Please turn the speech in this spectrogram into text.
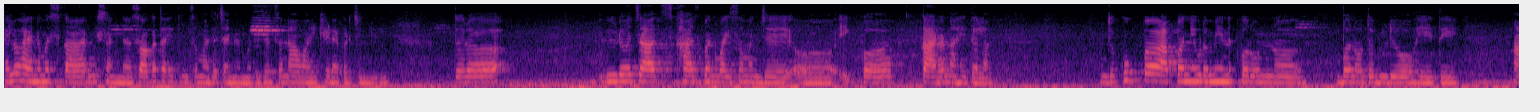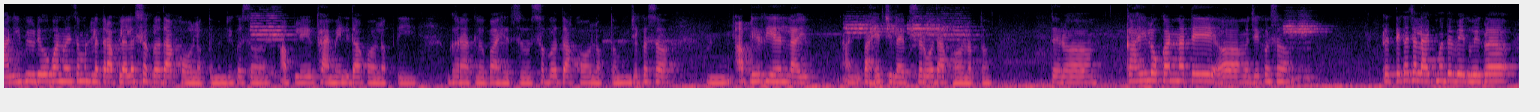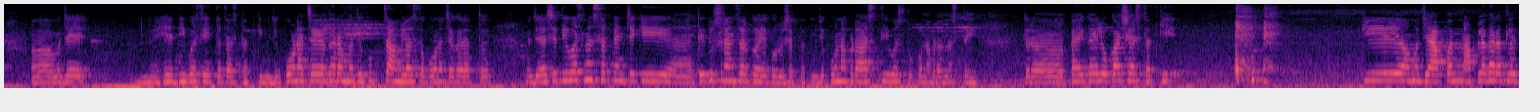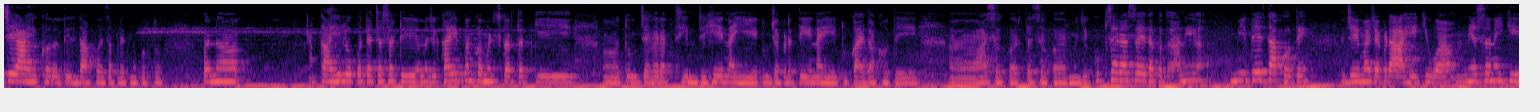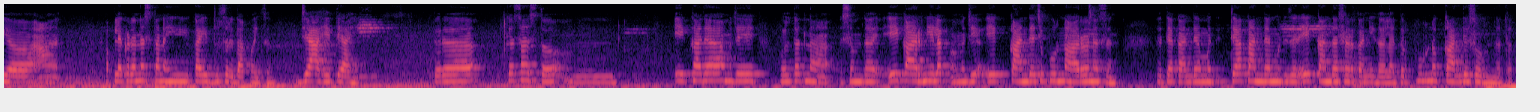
Hello hi नमस्कार. मी संध्या. स्वागत आहे तुमचं माझ्या चॅनलमध्ये ज्याचं नाव आहे खेड्याकडची मुलगी. तर अ, व्हिडिओचं आज खास बनवायचं म्हणजे एक कारण आहे त्याला. म्हणजे खूप आपण एवढं मेहनत करून बनवतो व्हिडिओ हे ते. आणि व्हिडिओ बनवायचं म्हटलं तर आपल्याला सगळं दाखवावं लागतं. म्हणजे कसं आपले फॅमिली दाखवावं लागते. घरातलं बाहेरचं सगळं दाखवावं लागतं. म्हणजे कसं आपली रिअल लाईफ आणि बाहेरची लाईफ सर्व दाखवावं लागतं. तर काही लोकांना ते म्हणजे कसं प्रत्येकाच्या लाईफमध्ये वेगवेगळं म्हणजे हे दिवस येतच असतात की म्हणजे कोणाच्या घरामध्ये खूप चांगलं असतं कोणाच्या घरात म्हणजे असे दिवस नसतात त्यांचे की ते दुसऱ्यांसारखं हे करू शकतात. म्हणजे कोणाकडं असती वस्तू कोणाकडं नसते. तर काही काही लोक असे असतात की की म्हणजे आपण आपल्या घरातलं जे आहे खरं तेच दाखवायचा प्रयत्न करतो. पण काही लोक त्याच्यासाठी म्हणजे काही पण कमेंट्स करतात की तुमच्या घरात हे म्हणजे हे नाही आहे तुमच्याकडे ते नाही आहे तू काय दाखवते? असं कर तसं कर म्हणजे खूप सारं असं हे दाखवतं आणि मी तेच दाखवते जे माझ्याकडं आहे किंवा मी असं नाही की आपल्याकडं नसतानाही काही दुसरं दाखवायचं. जे आहे ते आहे. तर कसं असतं एखाद्या म्हणजे बोलतात ना समजा एक आरणीला म्हणजे एक कांद्याचे पूर्ण आरण असेल तर त्या कांद्यामध्ये त्या कांद्यांमध्ये जर एक कांदा सडका निघाला तर पूर्ण कांदे सोडून जातात.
